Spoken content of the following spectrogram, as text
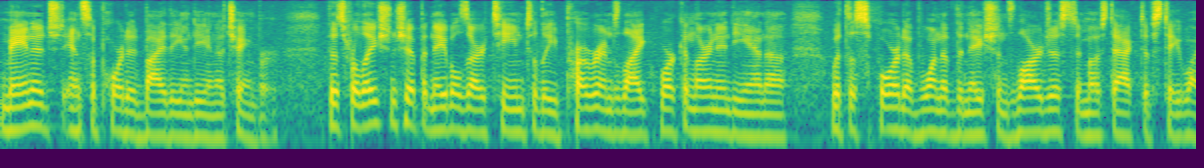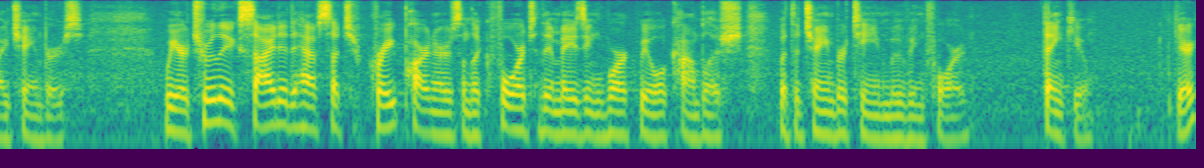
managed and supported by the Indiana Chamber. This relationship enables our team to lead programs like Work and Learn Indiana with the support of one of the nation's largest and most active statewide chambers. We are truly excited to have such great partners and look forward to the amazing work we will accomplish with the Chamber team moving forward. Thank you. Gary?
